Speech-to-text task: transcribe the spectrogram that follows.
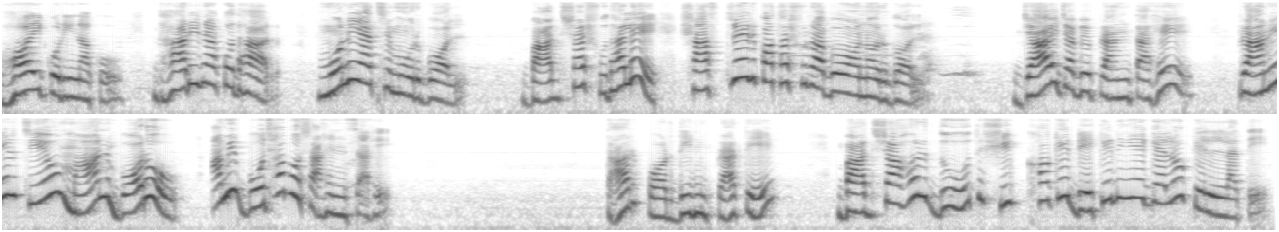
ভয় করি না কো, ধারি না কো ধার, মনে আছে মোর বল। বাদশাহ শুধালে শাস্ত্রের কথা শুনাবো অনর্গল। যায় যাবে প্রাণ তাহে, প্রাণের চেয়েও মান বড়, আমি বোঝাবো সাহেন সাহে। তার পরদিন প্রাতে বাদশাহর দূত শিক্ষকে ডেকে নিয়ে গেল কেল্লাতে।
